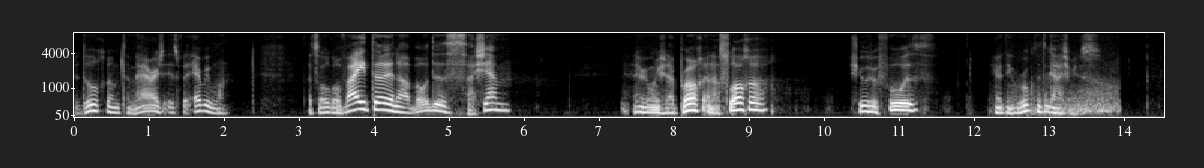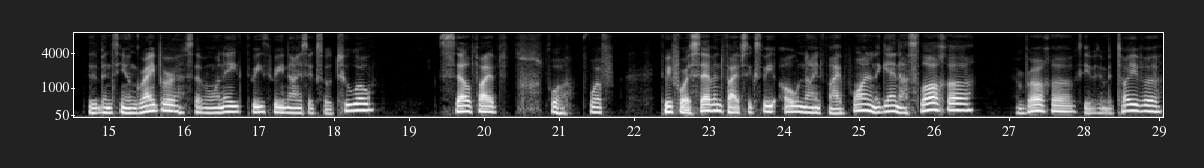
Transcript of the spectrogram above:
shidduchim to marriage, it's for everyone. Let's all go weiter in our avodas Hashem. And everyone should have bracha and a shoes refuahs, Everything Brooklyn to Gashmis. Bentzion Greiper, 718-339-6020. Cell 347-563-0951. And again, Aslocha and Bracha, Ksivas and.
